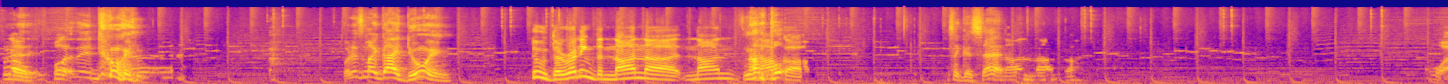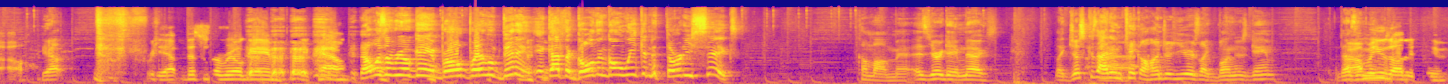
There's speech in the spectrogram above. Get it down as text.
What, are they, what are they doing? What is my guy doing? Dude, they're running the non uh non Non- knockoff. It's a good set. Non knockoff. Wow. Yep. Yep, this was a real game. It counts. That was a real game, bro. Breloom did it. It got the Gholdengo weekend to 36. Come on, man. It's your game next. Like just because I didn't take 100 years like Blunder's game. doesn't I'm gonna use other team.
